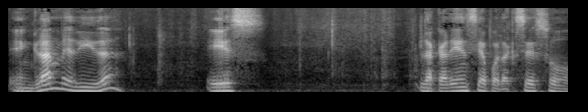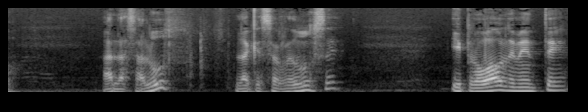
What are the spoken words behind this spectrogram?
en gran medida es la carencia por acceso a la salud la que se reduce y probablemente,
